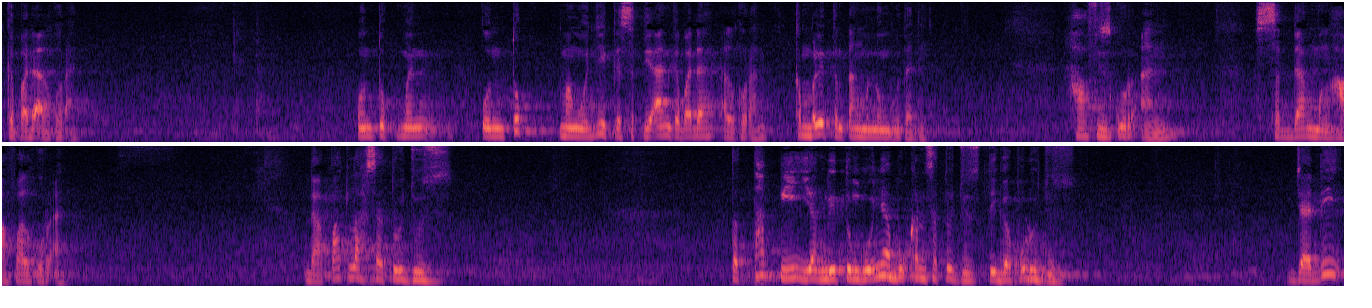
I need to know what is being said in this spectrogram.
kepada Al-Qur'an. Untuk men, untuk menguji kesetiaan kepada Al-Qur'an kembali tentang menunggu tadi. Hafiz Quran sedang menghafal Quran. Dapatlah satu juz. Tetapi yang ditunggunya bukan satu juz, 30 juz. Jadi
